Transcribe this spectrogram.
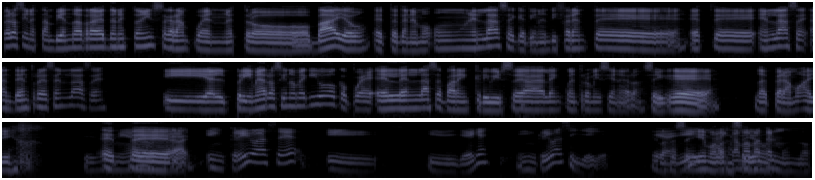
Pero si nos están viendo a través de nuestro Instagram, pues en nuestro bio este, tenemos un enlace que tiene diferentes este, enlaces dentro de ese enlace. Y el primero, si no me equivoco, pues es el enlace para inscribirse al encuentro misionero. Así que nos esperamos allí. este, inscríbase y, y llegue. Inscríbase y llegue. Y, recibimos, lo recibimos. el mundo.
